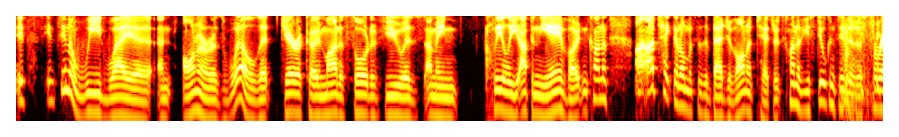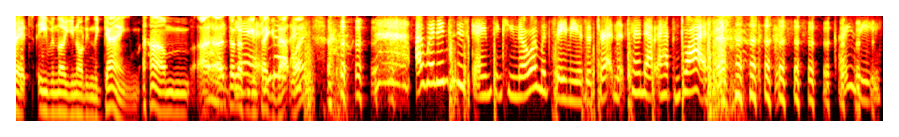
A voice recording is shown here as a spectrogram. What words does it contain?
It's it's in a weird way a, an honor as well that Jericho might have thought of you as I mean clearly up in the air vote, and kind of, I, I take that almost as a badge of honour, Tessa. It's kind of you're still considered a threat even though you're not in the game. Um, I, I don't yeah, know if you can take it that way. I went into this game thinking no one would see me as a threat, and it turned out it happened twice. Crazy.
